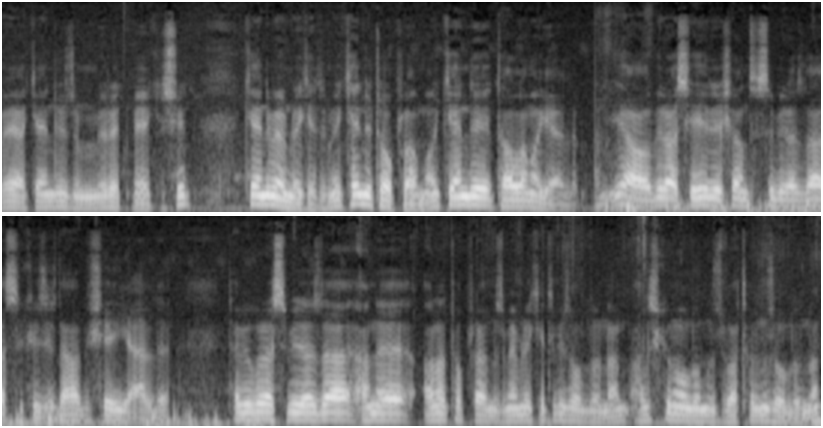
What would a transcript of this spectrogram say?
veya kendi üzümümü üretmek için kendi memleketime, kendi toprağıma, kendi tarlama geldim. Ya biraz şehir yaşantısı biraz daha sıkıcı, daha bir şey geldi. Tabii burası biraz daha ana, ana toprağımız, memleketimiz olduğundan, alışkın olduğumuz vatanımız olduğundan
